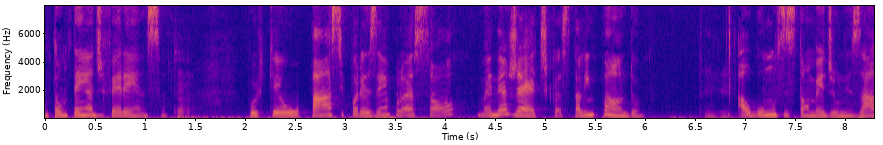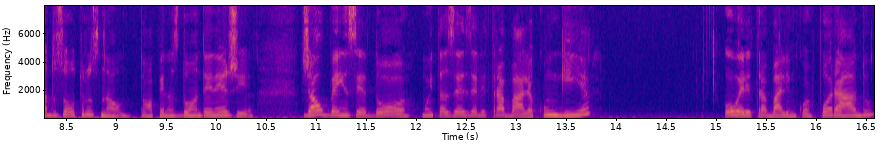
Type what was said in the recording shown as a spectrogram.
Então tem a diferença. Tá. Porque o passe, por exemplo, é só uma energética, você está limpando. Entendi. Alguns estão mediunizados, outros não. Estão apenas doando energia. Já o benzedor, muitas vezes ele trabalha com guia, ou ele trabalha incorporado,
